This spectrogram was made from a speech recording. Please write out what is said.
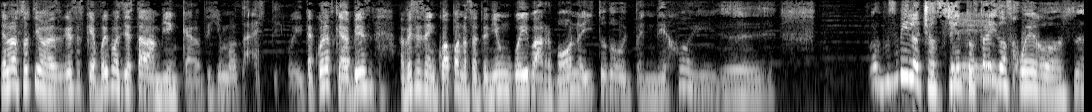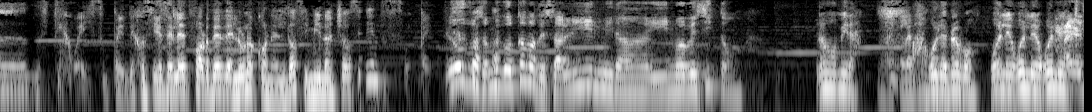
Ya las últimas veces que fuimos ya estaban bien caros. Dijimos, ah, este güey. ¿Te acuerdas que a veces, a veces en Cuapa nos atendía un güey barbón ahí todo pendejo? Y, uh, 1800, trae dos juegos. Uh, este güey, su pendejo. Si es el Ed for Dead del 1 con el 2 y 1800, es un pendejo. pues amigo, acaba de salir, mira, y nuevecito. No, mira. Ah, huele nuevo. Huele, huele, huele.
